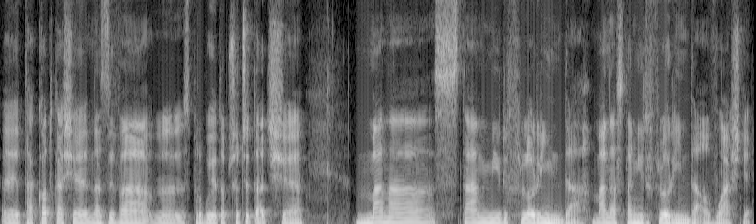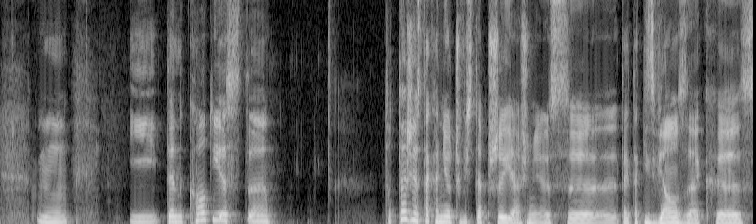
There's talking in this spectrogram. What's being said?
E, ta kotka się nazywa, spróbuję to przeczytać, Mana Stamir Florinda. Mana Stamir Florinda, o właśnie. Mm, I ten kot jest to też jest taka nieoczywista przyjaźń, z, tak, taki związek z,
